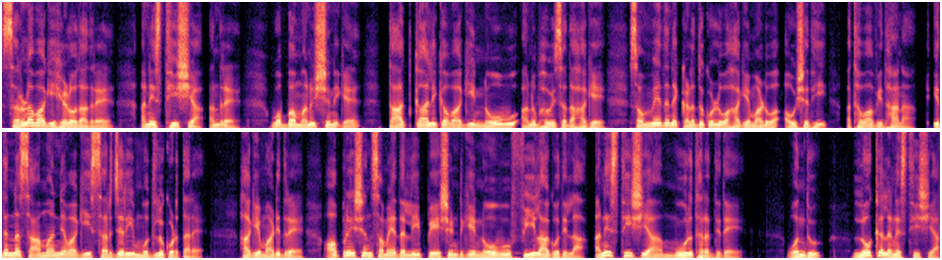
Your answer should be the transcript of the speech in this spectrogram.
ಸರಳವಾಗಿ ಹೇಳೋದಾದ್ರೆ, ಅನೇಸ್ಥೀಷ್ಯಾ ಅಂದ್ರೆ ಒಬ್ಬ ಮನುಷ್ಯನಿಗೆ ತಾತ್ಕಾಲಿಕವಾಗಿ ನೋವು ಅನುಭವಿಸದ ಹಾಗೆ ಸಂವೇದನೆ ಕಳೆದುಕೊಳ್ಳುವ ಹಾಗೆ ಮಾಡುವ ಔಷಧಿ ಅಥವಾ ವಿಧಾನ. ಇದನ್ನ ಸಾಮಾನ್ಯವಾಗಿ ಸರ್ಜರಿ ಮೊದಲು ಕೊಡ್ತಾರೆ. ಹಾಗೆ ಮಾಡಿದ್ರೆ ಆಪರೇಷನ್ ಸಮಯದಲ್ಲಿ ಪೇಷಂಟ್ಗೆ ನೋವು ಫೀಲ್ ಆಗೋದಿಲ್ಲ. ಅನೆಸ್ಥೀಷಿಯಾ ಮೂರು ಥರದ್ದಿದೆ. ಒಂದು, ಲೋಕಲ್ ಅನೆಸ್ಥೀಷಿಯಾ.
